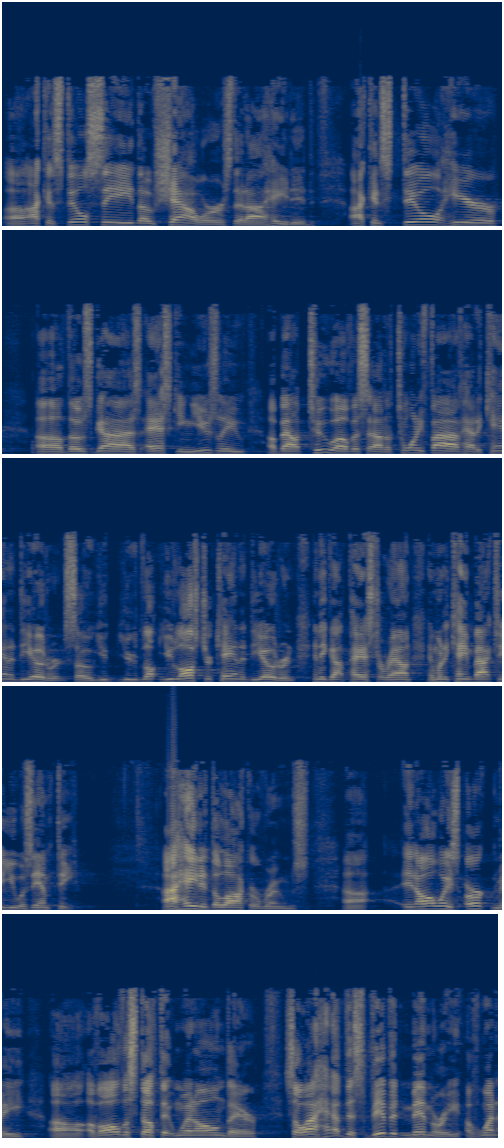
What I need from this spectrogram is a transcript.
Uh, I can still see those showers that I hated. I can still hear uh, those guys asking, usually about two of us out of 25 had a can of deodorant. So you, you, lo- you lost your can of deodorant and it got passed around, and when it came back to you, it was empty. I hated the locker rooms. Uh, it always irked me uh, of all the stuff that went on there. So I have this vivid memory of when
